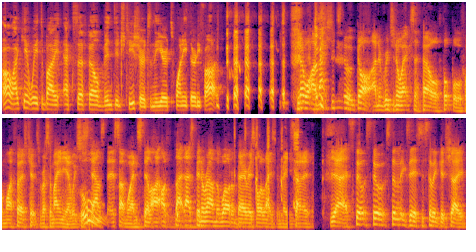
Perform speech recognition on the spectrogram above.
Oh, I can't wait to buy XFL vintage T-shirts in the year 2035. you know what? I've I mean, actually still got an original XFL football from my first trip to WrestleMania, which is ooh. downstairs somewhere, and still, I, that, has been around the world on various holidays with me. So, yeah, still, still, still exists. It's still in good shape.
